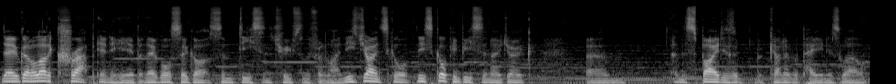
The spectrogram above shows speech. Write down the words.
they've got a lot of crap in here, but they've also got some decent troops on the front line. These giant scorp these scorpion beasts are no joke, um, and the spiders are kind of a pain as well.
